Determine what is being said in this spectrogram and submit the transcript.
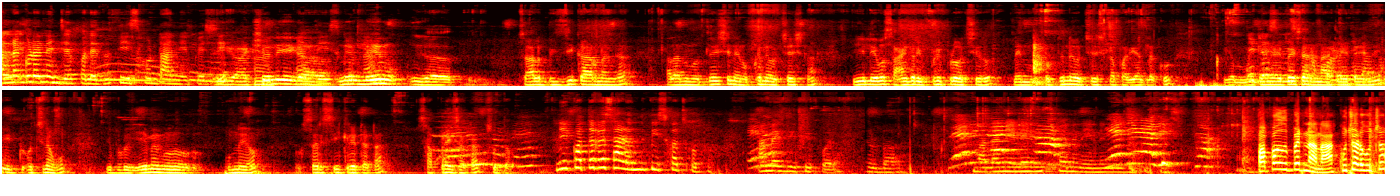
అన్నకు కూడా నేను చెప్పలేదు. తీసుకుంటా అని చెప్పేసి. యాక్చువల్లీ ఇక నేను లేను ఇక చాలా బిజీ కారణంగా అలా నేను వదిలేసి నేను ఒక్కనే వచ్చేసిన వీళ్ళేమో సాయంత్రం ఇప్పుడిప్పుడు వచ్చారు నేను పొద్దున్నే వచ్చేసిన పది గంటలకు ఇక మీటింగ్ అయిపోయేసరికి నాకు లేట్ అయింది ఇటు వచ్చినాము ఇప్పుడు ఏమేమి ఉన్నాయో ఒకసారి సీక్రెట్ అట సర్ప్రైజ్ అట చూద్దాం నీ కొత్త డ్రెస్ ఆడ ఉంది తీసుకొచ్చుకోపో ఆమెకు తీపిపోరా బాగా మళ్ళీ నేనే తీసుకొని నేనే నీకు తీపిస్తా. పప్పకు చూపెట్టినా కూర్చోడు కూర్చో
